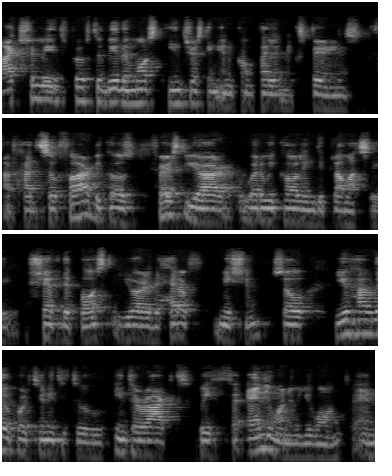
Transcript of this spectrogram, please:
actually, it proved to be the most interesting and compelling experience I've had so far because first, you are what we call in diplomacy, chef de poste. You are the head of mission. So you have the opportunity to interact with anyone you want. And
